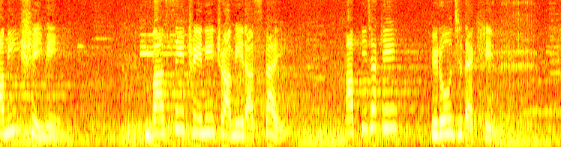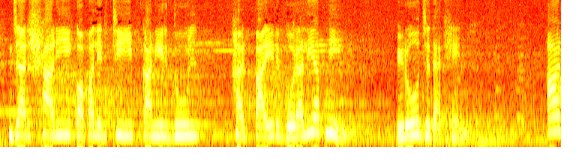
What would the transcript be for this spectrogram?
আমি সেই মেয়ে। বাসে, ট্রেনে, ট্রামে, রাস্তায় আপনি যাকে রোজ দেখেন, যার শাড়ি, কপালের টিপ, কানের দুল, আর পায়ের গোড়ালি আপনি রোজ দেখেন। আর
